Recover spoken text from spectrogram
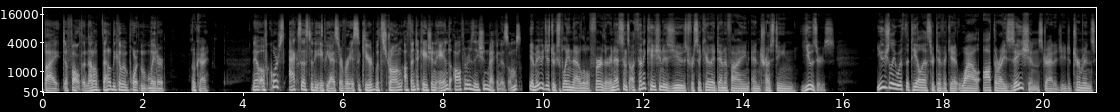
by default, and that'll that'll become important later. okay. Now, of course, access to the API server is secured with strong authentication and authorization mechanisms. Yeah, maybe just to explain that a little further. In essence, authentication is used for securely identifying and trusting users, usually with the TLS certificate, while authorization strategy determines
